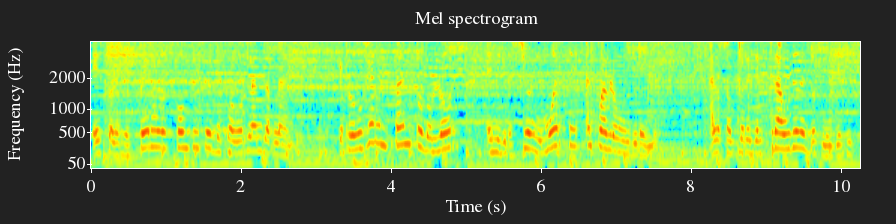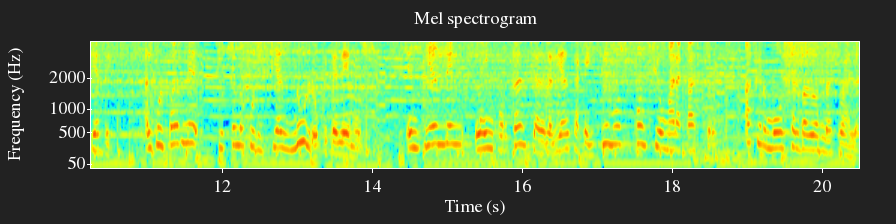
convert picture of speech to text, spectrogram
Esto les espera a los cómplices de Juan Orlando Hernández, que produjeron tanto dolor emigración y muerte al pueblo hondureño. A los autores del fraude del 2017, al culpable sistema judicial nulo que tenemos, entienden la importancia de la alianza que hicimos con Xiomara Castro, afirmó Salvador Nasralla.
